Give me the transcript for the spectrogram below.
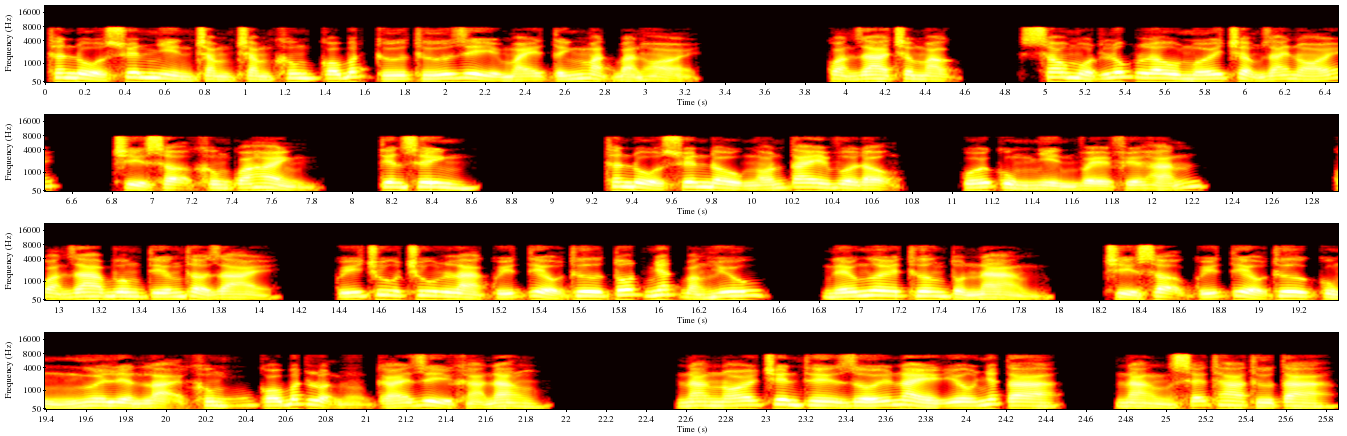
Thân đổ xuyên nhìn chằm chằm không có bất cứ thứ gì máy tính mặt bàn hỏi. Quản gia trầm mặc, sau một lúc lâu mới chậm rãi nói, chỉ sợ không quá hành, tiên sinh. Thân đổ xuyên đầu ngón tay vừa động, cuối cùng nhìn về phía hắn. Quản gia buông tiếng thở dài, quý chu chu là quý tiểu thư tốt nhất bằng hữu, nếu ngươi thương tổn nàng, chỉ sợ quý tiểu thư cùng ngươi liền lại không có bất luận cái gì khả năng. Nàng nói trên thế giới này yêu nhất ta, nàng sẽ tha thứ ta.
